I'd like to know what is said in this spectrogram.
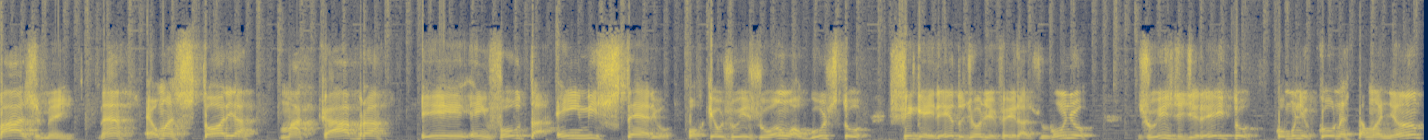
pasmem, né? É uma história macabra e envolta em mistério, porque o juiz João Augusto Figueiredo de Oliveira Júnior, juiz de direito, comunicou nesta manhã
